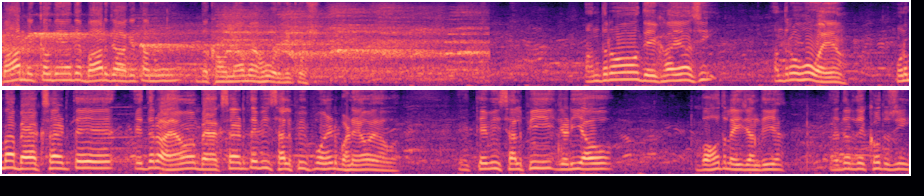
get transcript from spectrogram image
ਬਾਹਰ ਨਿਕਲਦੇ ਹਾਂ ਤੇ ਬਾਹਰ ਜਾ ਕੇ ਤੁਹਾਨੂੰ ਦਿਖਾਉਣਾ ਮੈਂ ਹੋਰ ਵੀ ਕੁਝ ਅੰਦਰੋਂ ਦੇਖ ਆਇਆ ਸੀ ਅੰਦਰੋਂ ਹੋ ਆਏ ਹਾਂ। ਹੁਣ ਮੈਂ ਬੈਕ ਸਾਈਡ ਤੇ ਇੱਧਰ ਆਇਆ ਹਾਂ ਬੈਕ ਸਾਈਡ ਤੇ ਵੀ ਸੈਲਫੀ ਪੁਆਇੰਟ ਬਣਿਆ ਹੋਇਆ ਵਾ। ਇੱਥੇ ਵੀ ਸੈਲਫੀ ਜਿਹੜੀ ਆ ਉਹ ਬਹੁਤ ਲਈ ਜਾਂਦੀ ਆ। ਇੱਧਰ ਦੇਖੋ ਤੁਸੀਂ,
